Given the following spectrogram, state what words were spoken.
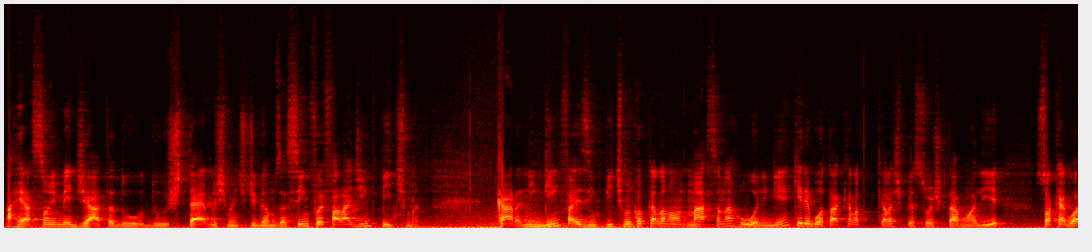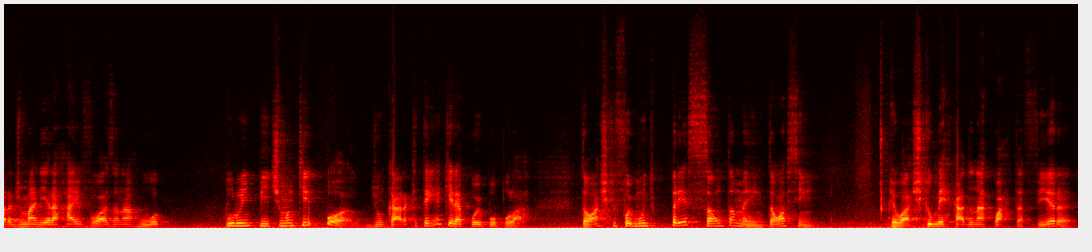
a reação imediata do, do establishment, digamos assim, foi falar de impeachment. Cara, ninguém faz impeachment com aquela massa na rua. Ninguém ia querer botar aquela, aquelas pessoas que estavam ali, só que agora de maneira raivosa na rua por um impeachment que, pô, de um cara que tem aquele apoio popular. Então acho que foi muito pressão também. Então, assim, eu acho que o mercado na quarta-feira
